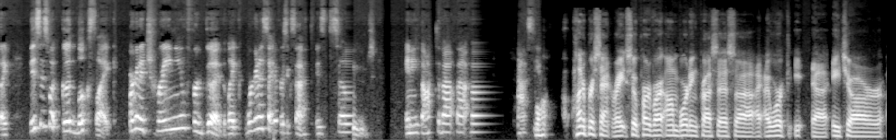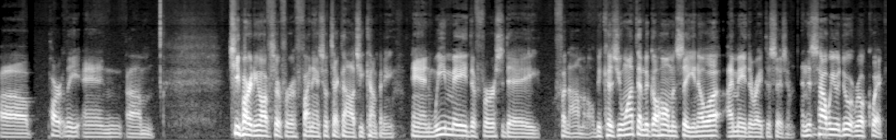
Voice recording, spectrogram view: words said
like this is what good looks like. We're going to train you for good. Like we're going to set you for success is so huge. Any thoughts about that? Well, hundred percent, right? So part of our onboarding process, uh, I, I worked uh, HR uh, partly and um, chief marketing officer for a financial technology company, and we made the first day phenomenal because you want them to go home and say, you know what, I made the right decision. And this is how we would do it real quick.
